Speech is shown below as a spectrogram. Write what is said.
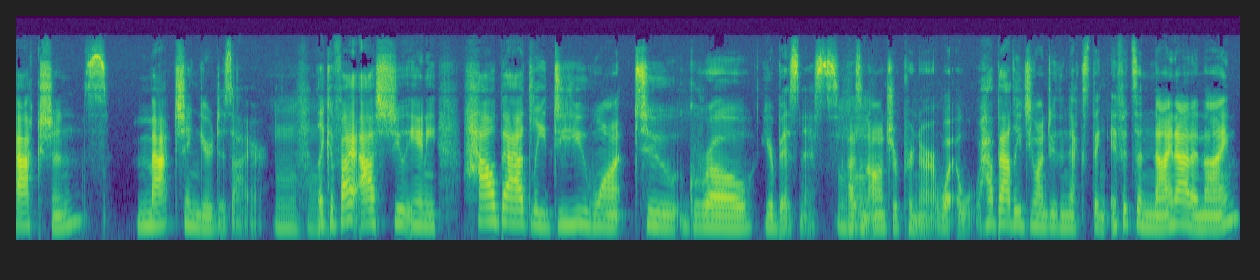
actions matching your desire. Mm-hmm. Like if I asked you Annie, how badly do you want to grow your business as Mm-hmm. an entrepreneur? What, how badly do you want to do the next thing? If it's a 9 out of 9,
